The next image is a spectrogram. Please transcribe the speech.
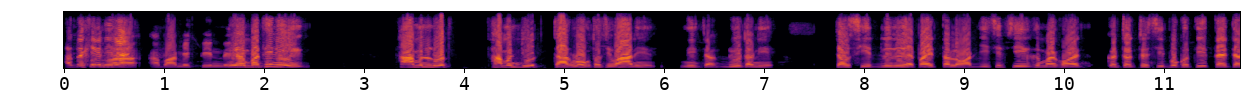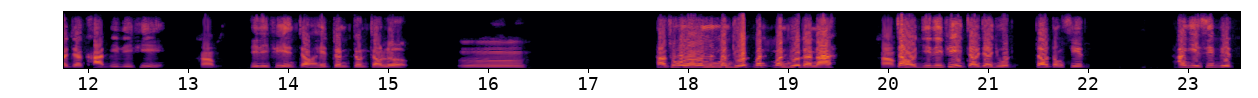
เอาแต่แค่นี้แหละที่เพิ่ว่าอาบาเมกตินหรืเรื่องยังบัดที่นี่ถ้ามันหลุดถ้ามันหยุดจากโลกตัวสิว่านี่ นี่จะหยุดจากนี้ เจ้าสีดเรื่อยๆไปตลอด 24คือหมายความว่าก็เจะจะสีดปกติ แต่เจ้าจะขาด DDP ครับ DDP เจ้าเฮ็ดจนจนเจ้าเลิก อืม ถ้าสมมุติว่ามันมันหยุดมันมันหยุดอะนะครับ เจ้า DDP เจ้าจะหยุด เจ้าต้องสีดทั้ง20ลิตร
